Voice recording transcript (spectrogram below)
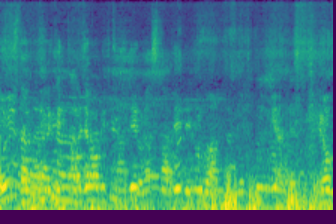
O yüzden. Acaba bir tahliye gaz deliği var mı? Yok.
